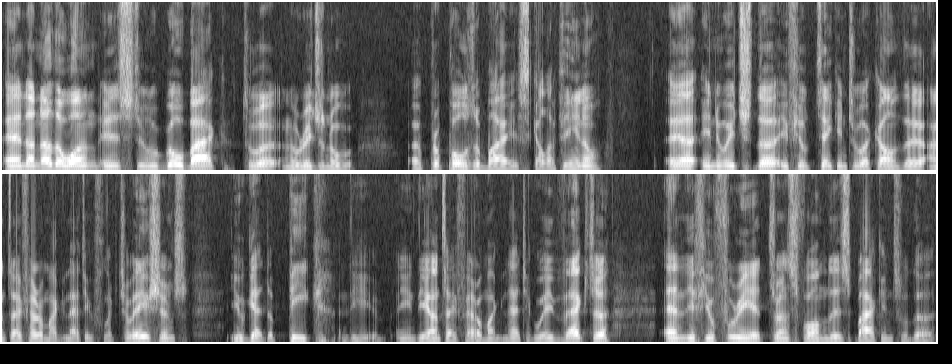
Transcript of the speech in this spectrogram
And another one is to go back to an original uh, proposal by Scalapino, uh, in which the, if you take into account the antiferromagnetic fluctuations, you get a peak in the, in the antiferromagnetic wave vector, and if you Fourier transform this back into the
